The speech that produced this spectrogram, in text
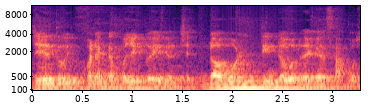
যেহেতু ওখানে একটা প্রজেক্ট তৈরি হচ্ছে ডবল তিন ডবল হয়ে গেছে সাপোজ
